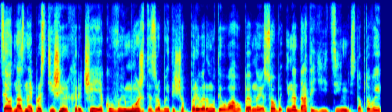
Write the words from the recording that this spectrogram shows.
Це одна з найпростіших речей, яку ви можете зробити, щоб привернути увагу певної особи і надати їй цінність. Тобто ви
